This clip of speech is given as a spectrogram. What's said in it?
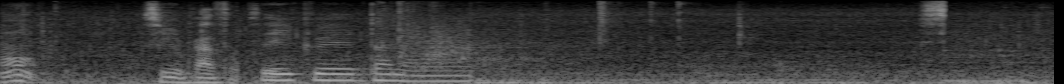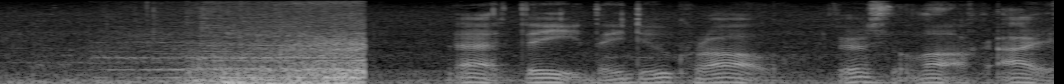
Oh, secret path. Secret tunnel. That they they do crawl. There's the lock. I.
